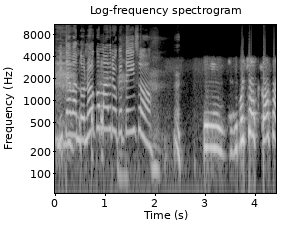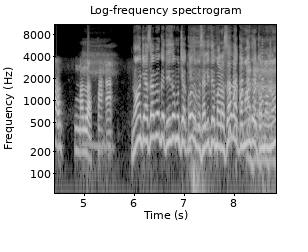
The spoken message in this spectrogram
¿Y te abandonó, comadre, o qué te hizo? muchas cosas malas. No, ya sabes que te hizo muchas cosas, pues saliste embarazada, comadre, ¿cómo no?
